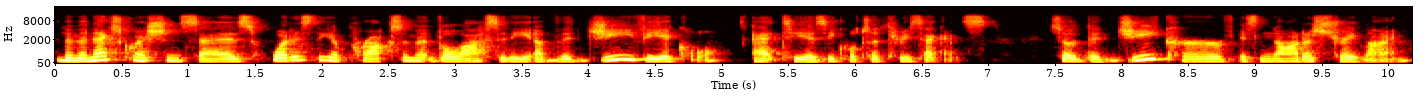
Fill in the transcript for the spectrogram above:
And then the next question says, what is the approximate velocity of the G vehicle at t is equal to three seconds? So the G curve is not a straight line.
